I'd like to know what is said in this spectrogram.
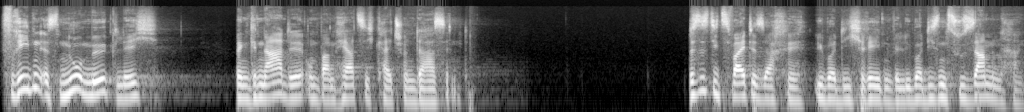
Frieden ist nur möglich, wenn Gnade und Barmherzigkeit schon da sind. Das ist die zweite Sache, über die ich reden will, über diesen Zusammenhang,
